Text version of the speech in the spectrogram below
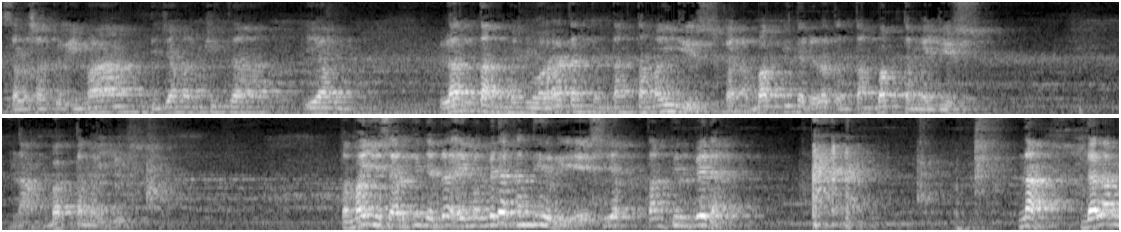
Salah satu imam di zaman kita yang lantang menyuarakan tentang tamayus karena bab ini adalah tentang bab tamayus nah bab tamayus tamayus artinya adalah yang membedakan diri eh, siap tampil beda nah dalam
